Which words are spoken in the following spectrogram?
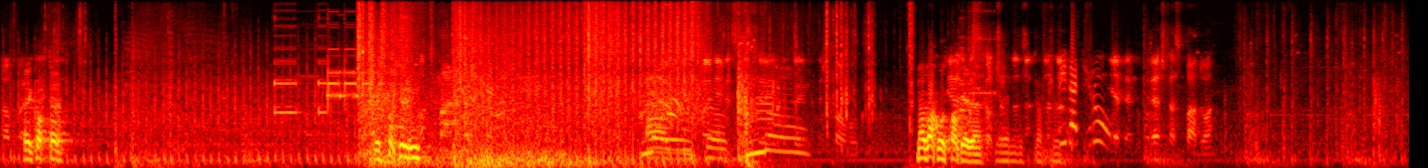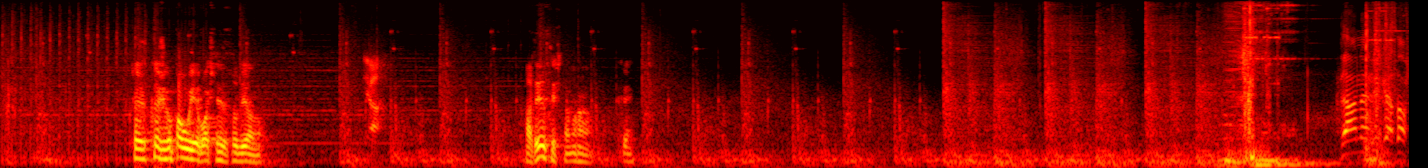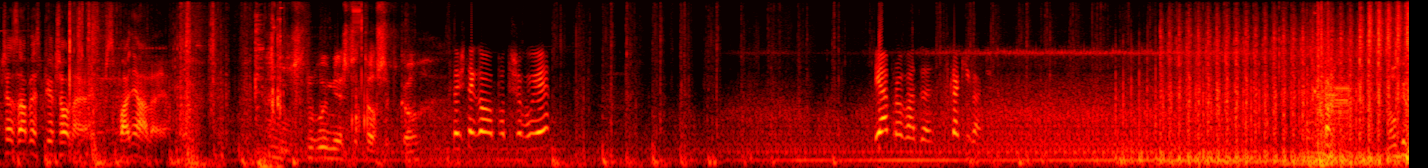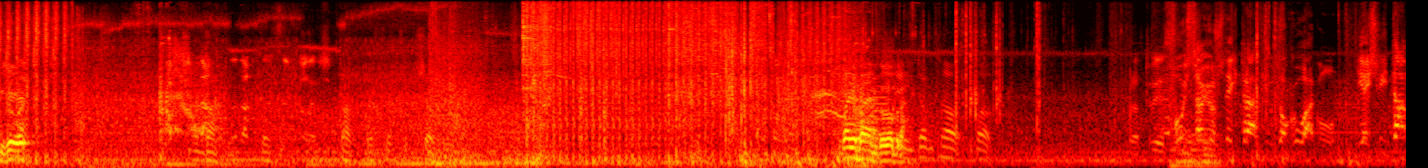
Dobra. Helikopter. Wyskoczyli. No nie wyskoczyłem, to im też pomógł. Na dachu spadł Jeden na- na- Widać ruch! Jeden, reszta spadła. Ktoś, ktoś go pałuje właśnie ze stadionu. Ja. A ty jesteś tam, aha. okej. Dane wywiadowcze zabezpieczone. Wspaniale. Spróbujmy jeszcze to szybko. Ktoś tego potrzebuje? Ja prowadzę. Skakiwać. Gdzie jest? No tak, no tak, to jest koleś. Tak, to jest to. Zajebałem go, dobra. To, to, to. Dobra, tu jest... Twój sojusznik trafił do gułagu. Jeśli tam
